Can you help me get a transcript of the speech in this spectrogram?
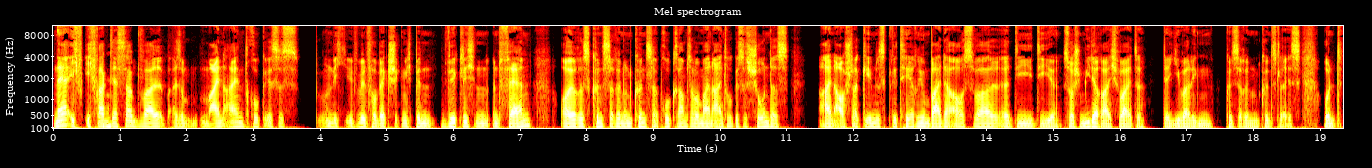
Naja, ich, ich frage deshalb, weil, also mein Eindruck ist es, und ich, ich will vorwegschicken, ich bin wirklich ein, ein Fan eures Künstlerinnen und Künstlerprogramms, aber mein Eindruck ist es schon, dass ein ausschlaggebendes Kriterium bei der Auswahl äh, die, die Social Media Reichweite der jeweiligen Künstlerinnen und Künstler ist. Und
